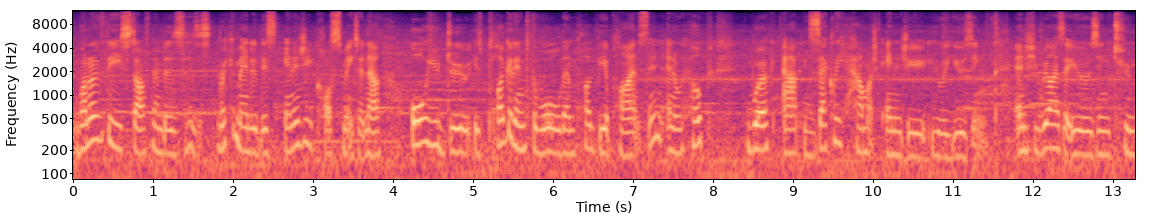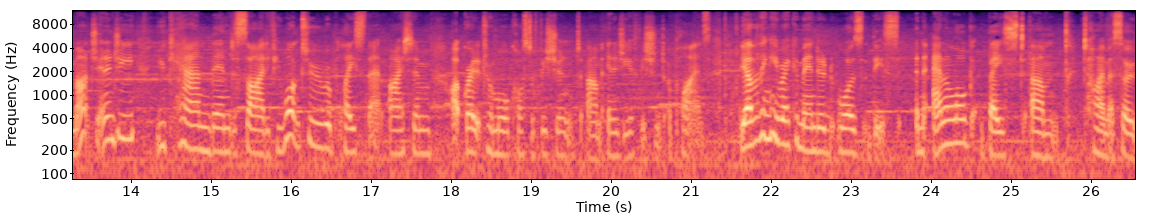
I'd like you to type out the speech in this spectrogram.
one of the staff members has recommended this energy cost meter. Now, all you do is plug it into the wall, then plug the appliance in, and it will help work out exactly how much energy you are using. And if you realize that you're using too much energy, you can then decide if you want to replace that item, upgrade it to a more cost efficient, um, energy efficient appliance. The other thing he recommended was this, an analog based um, timer. So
